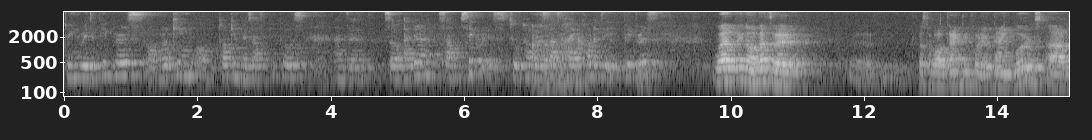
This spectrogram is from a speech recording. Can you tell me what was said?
doing reading papers or working or talking with other people? And uh, so I learned some secrets to publish such high quality papers. Well, you know, that's a, first of all, thank you for your kind words. Um,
